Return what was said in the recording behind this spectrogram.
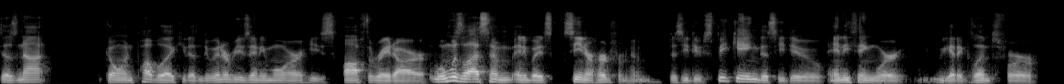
does not go in public. He doesn't do interviews anymore. He's off the radar. When was the last time anybody's seen or heard from him? Does he do speaking? Does he do anything where we get a glimpse for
